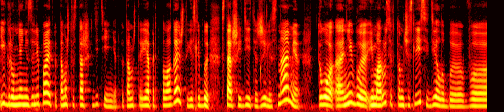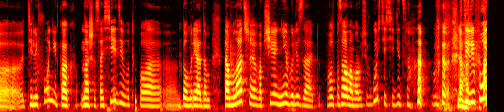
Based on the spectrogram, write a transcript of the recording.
игры у меня не залипает, потому что старших детей нет. Потому что я предполагаю, что если бы старшие дети жили с нами, то они бы, и Маруся в том числе, сидела бы в телефоне, как наши соседи вот по э, дом рядом. Там младшая вообще не вылезает. Вот позвала Марусю в гости, сидит сама в Ага. телефоне.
